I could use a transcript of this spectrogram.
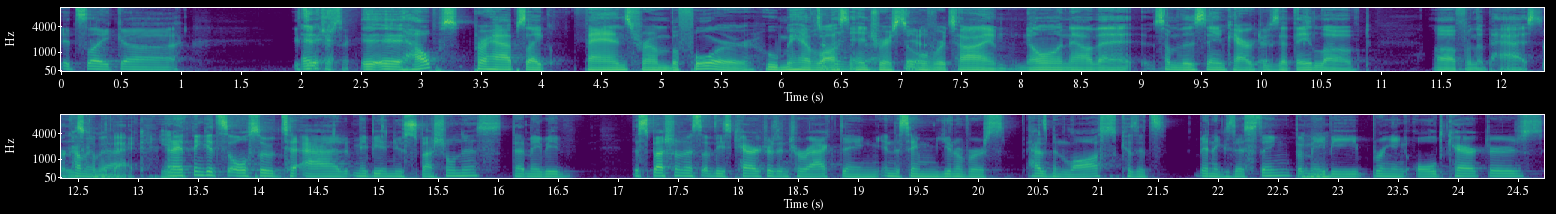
it's like uh, it's And interesting. It, it helps perhaps like fans from before who may have To lost bring it back, interest yeah. over time, knowing now that some of the same characters that they loved uh, from the past Are is coming coming back. back. And I think it's also to add maybe a new specialness that maybe the specialness of these characters interacting in the same universe has been lost because it's been existing, but Mhm. maybe bringing old characters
